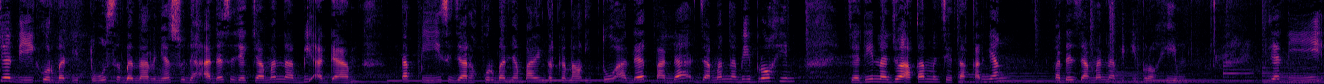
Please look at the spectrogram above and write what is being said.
Jadi kurban itu sebenarnya sudah ada sejak zaman Nabi Adam. Tapi sejarah kurban yang paling terkenal itu ada pada zaman Nabi Ibrahim. Jadi Najwa akan menceritakan yang pada zaman Nabi Ibrahim. Jadi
